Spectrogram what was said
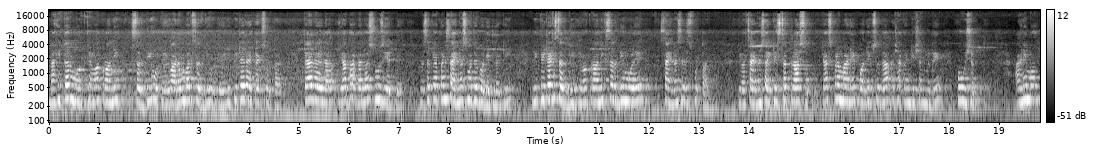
नाहीतर मग जेव्हा क्रॉनिक सर्दी होते वारंवार सर्दी होते रिपीटेड अटॅक्स होतात त्यावेळेला या भागाला सूज येते. जसं की आपण सायनसमध्ये बघितलं की रिपीटेड सर्दी किंवा क्रॉनिक सर्दीमुळे सायनसेस होतात. किंवा सायनोसायटिसचा त्रास होतो. त्याचप्रमाणे पॉलिपसुद्धा अशा कंडिशनमध्ये होऊ शकतो. आणि मग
